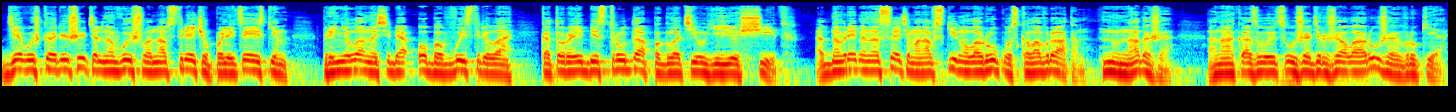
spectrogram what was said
Девушка решительно вышла навстречу полицейским, приняла на себя оба выстрела, которые без труда поглотил ее щит. Одновременно с этим она вскинула руку с коловратом. Ну надо же, она, оказывается, уже держала оружие в руке.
